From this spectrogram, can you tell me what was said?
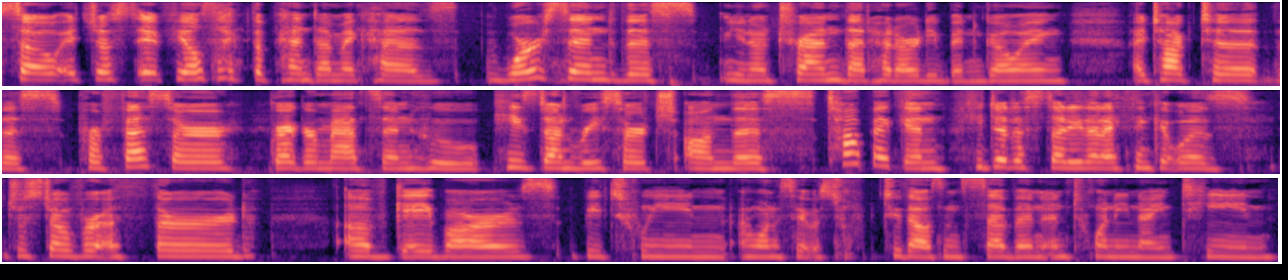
so it just it feels like the pandemic has worsened this you know trend that had already been going. I talked to this professor Greggor Mattson who he's done research on this topic and he did a study that i think it was just over a third of gay bars between i want to say it was 2007 and 2019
